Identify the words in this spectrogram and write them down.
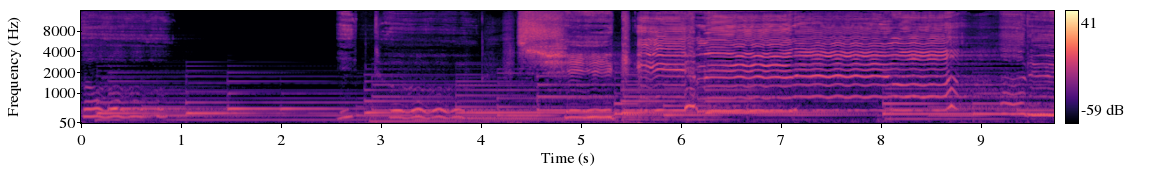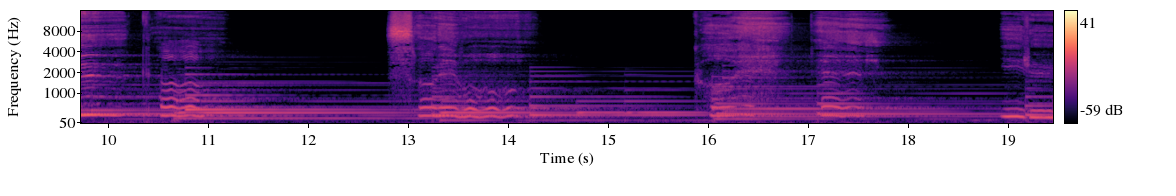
と愛しき胸はあるかそれを超えている。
